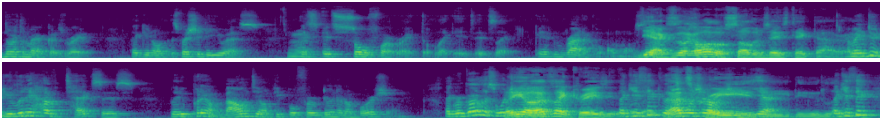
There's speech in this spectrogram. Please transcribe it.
North America's right, like you know especially the U.S. Yeah. It's it's so far right though. Like it's it's like it, radical almost. Yeah, because like all those southern states take that. Right? I mean, dude, you literally have Texas literally putting a bounty on people for doing an abortion. Like regardless of what Like, you yo, think, that's like crazy. Like, you think that that's someone crazy, yeah. dude. like you think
